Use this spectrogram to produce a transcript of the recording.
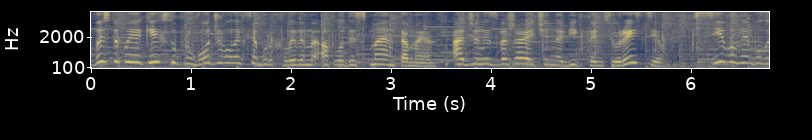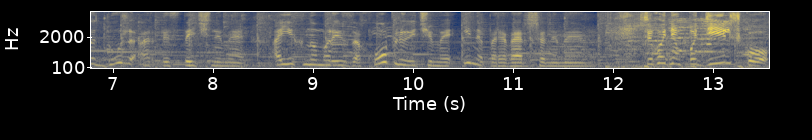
виступи яких супроводжувалися бурхливими аплодисментами. Адже незважаючи на вік танцюристів, всі вони були дуже артистичними, а їх номери захоплюючими і неперевершеними. Сьогодні в Подільську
